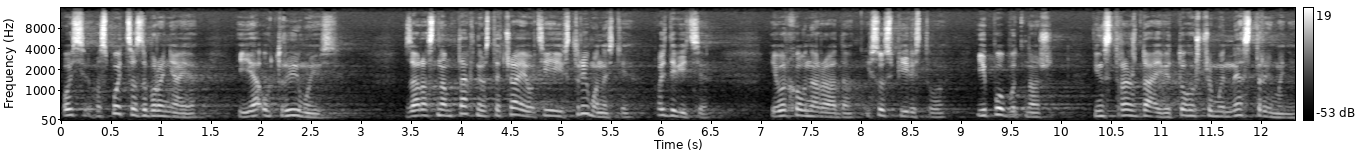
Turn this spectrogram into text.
Ось Господь це забороняє, і я утримуюсь. Зараз нам так не вистачає цієї стриманості. Ось дивіться, і Верховна Рада, і суспільство, і побут наш, він страждає від того, що ми не стримані.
